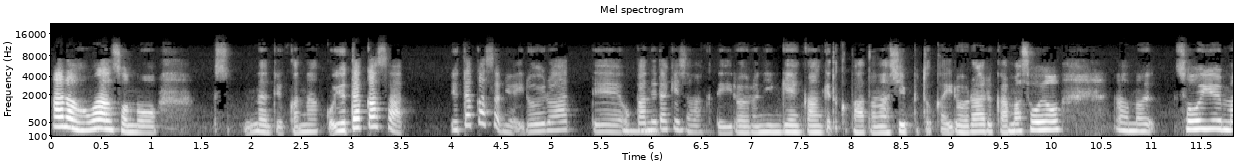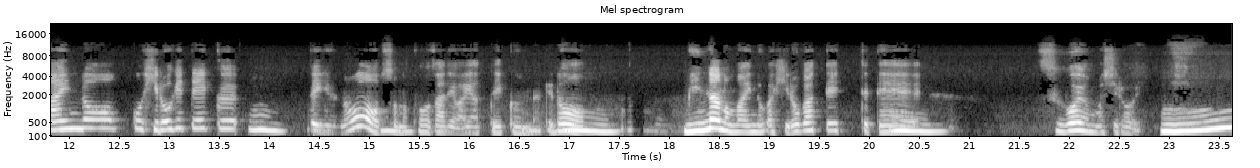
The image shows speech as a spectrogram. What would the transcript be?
アランはそのなんていうかなこう豊かさ豊かさにはいろいろあってうん。お金だけじゃなくていろいろ人間関係とかパートナーシップとかいろいろあるから、まあ、そういうあのそういうマインドをこう広げていくうん。っていうのをうん。その講座ではやっていくんだけど、うん。みんなのマインドが広がっていってて、うん。すごい面白い。うん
